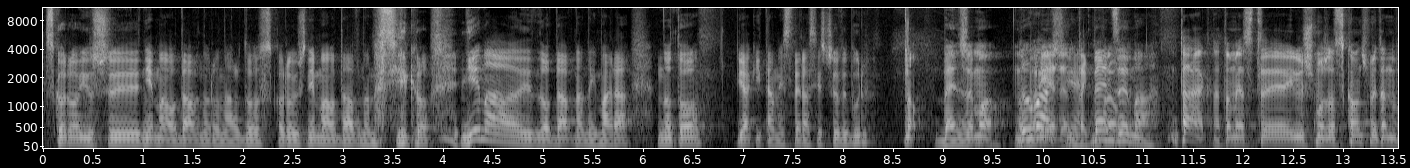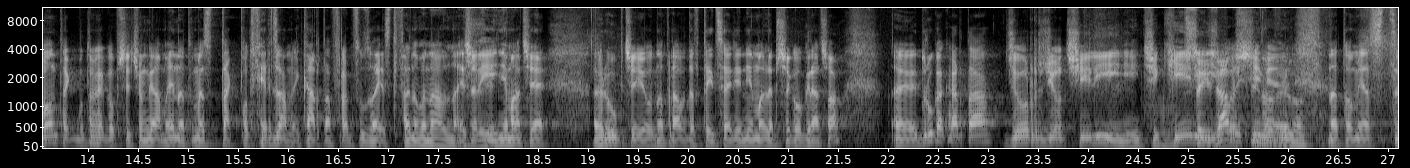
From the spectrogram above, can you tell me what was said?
skoro już y, nie ma od dawna Ronaldo, skoro już nie ma od dawna Messiego, nie ma od dawna Neymara, no to jaki tam jest teraz jeszcze wybór? No, Benzema, No numer właśnie, jeden. Tak naprawdę. Benzema. Tak, natomiast y, już może skończmy ten wątek, bo trochę go przyciągamy, natomiast tak potwierdzamy, karta Francuza jest fenomenalna. Jeżeli jej nie macie, róbcie ją naprawdę w tej cenie, nie ma lepszego gracza. E, Druga karta, Giorgio Cielini, czy Chiellini Przejrzałeś mi właściwie. Natomiast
